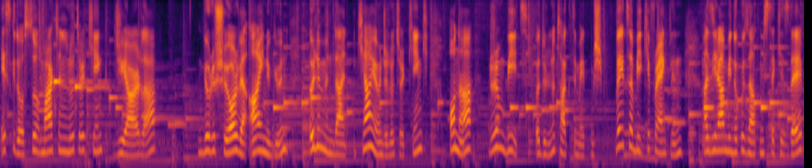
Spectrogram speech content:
eski dostu Martin Luther King Jr.'la görüşüyor ve aynı gün ölümünden 2 ay önce Luther King ona Drum Beat ödülünü takdim etmiş. Ve tabii ki Franklin Haziran 1968'de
